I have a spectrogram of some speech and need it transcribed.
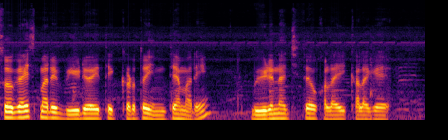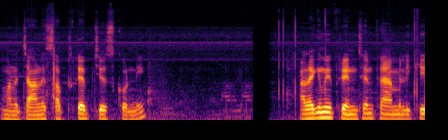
సో గైస్ మరి వీడియో అయితే ఇక్కడితో ఇంతే మరి. వీడియో నచ్చితే ఒక లైక్ అలాగే మన ఛానల్ సబ్స్క్రైబ్ చేసుకోండి. అలాగే మీ ఫ్రెండ్స్ అండ్ ఫ్యామిలీకి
